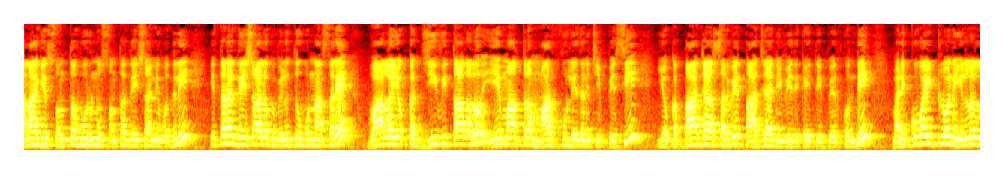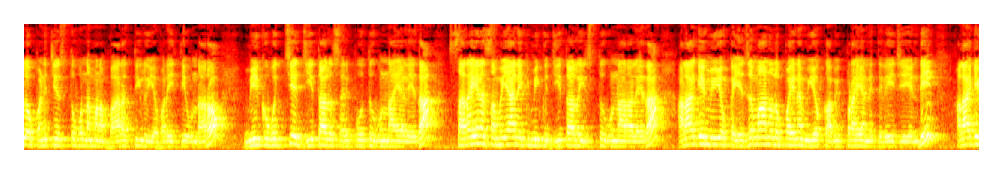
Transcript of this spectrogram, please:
అలాగే సొంత ఊరును సొంత దేశాన్ని వదిలి ఇతర దేశాలకు వెళుతూ ఉన్నా సరే వాళ్ళ యొక్క జీవితాలలో ఏమాత్రం మార్పు లేదని చెప్పేసి ఈ యొక్క తాజా సర్వే తాజా నివేదిక అయితే పేర్కొంది. మరి కువైట్లోని ఇళ్ళలో పనిచేస్తూ ఉన్న మన భారతీయులు ఎవరైతే ఉన్నారో మీకు వచ్చే జీతాలు సరిపోతూ ఉన్నాయా లేదా? సరైన సమయానికి మీకు జీతాలు ఇస్తూ ఉన్నారా లేదా? అలాగే మీ యొక్క యజమానుల పైన మీ యొక్క అభిప్రాయాన్ని తెలియజేయండి. అలాగే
